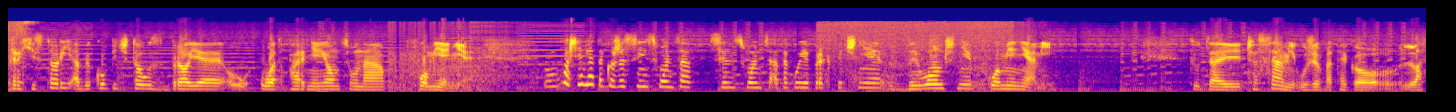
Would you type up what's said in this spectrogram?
prehistorii, aby kupić tą zbroję uodparniającą na płomienie. Właśnie dlatego, że Syn Słońca, Syn Słońca atakuje praktycznie wyłącznie płomieniami. Tutaj czasami używa tego las,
